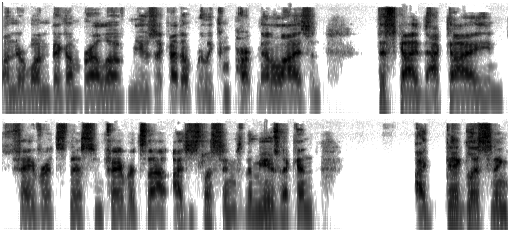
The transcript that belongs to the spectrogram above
under one big umbrella of music. I don't really compartmentalize and this guy, that guy, and favorites this and favorites that. I just listen to the music and I dig listening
